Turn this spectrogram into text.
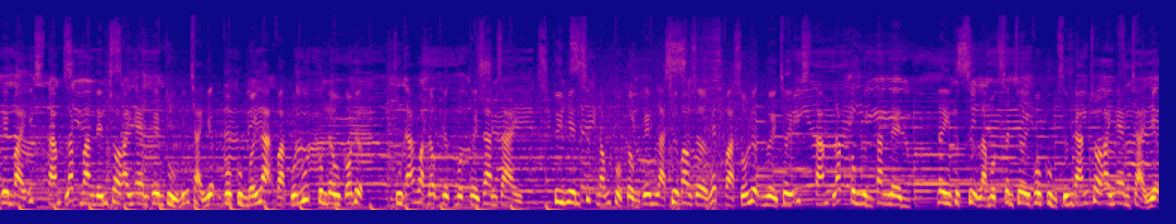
game bài x8 club mang đến cho anh em game thủ những trải nghiệm vô cùng mới lạ và cuốn hút không đâu có được. Dù đã hoạt động được một thời gian dài, tuy nhiên sức nóng của cổng game là chưa bao giờ hết và số lượng người chơi x8 club không ngừng tăng lên. Đây thực sự là một sân chơi vô cùng xứng đáng cho anh em trải nghiệm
